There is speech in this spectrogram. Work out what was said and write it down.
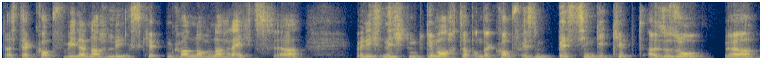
dass der Kopf weder nach links kippen kann noch nach rechts. Ja. Wenn ich es nicht gut gemacht habe und der Kopf ist ein bisschen gekippt, also so, ja,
